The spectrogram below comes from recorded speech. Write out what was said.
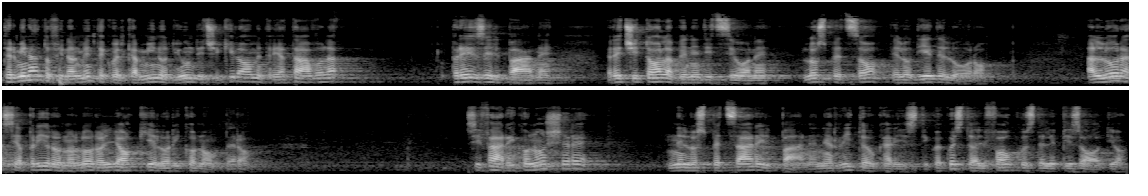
Terminato finalmente quel cammino di 11 chilometri a tavola, prese il pane, recitò la benedizione, lo spezzò e lo diede loro. Allora si aprirono loro gli occhi e lo riconobbero. Si fa riconoscere nello spezzare il pane, nel rito eucaristico e questo è il focus dell'episodio,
